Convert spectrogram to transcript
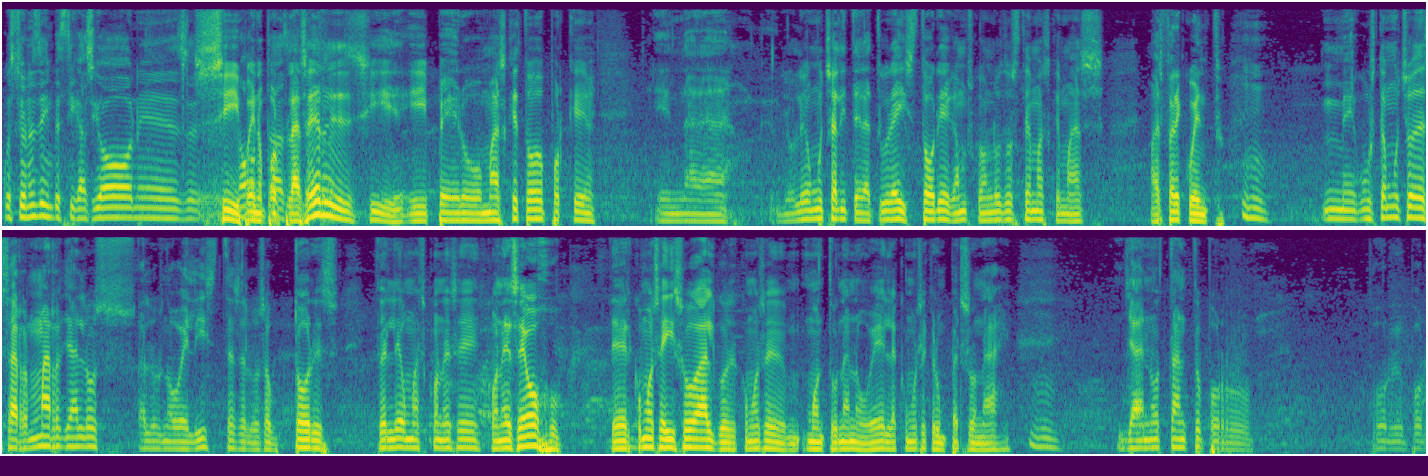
cuestiones de investigaciones. eh, Sí, bueno, por placer, etcétera. sí, y, pero más que todo porque en la- yo leo mucha literatura e historia, digamos, con los dos temas que más, más frecuento. Ujú. Me gusta mucho desarmar ya a los, a los novelistas, a los autores, entonces leo más con ese, con ese ojo, de ver cómo se hizo algo, de cómo se montó una novela, cómo se creó un personaje. Ya no tanto por, por, por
